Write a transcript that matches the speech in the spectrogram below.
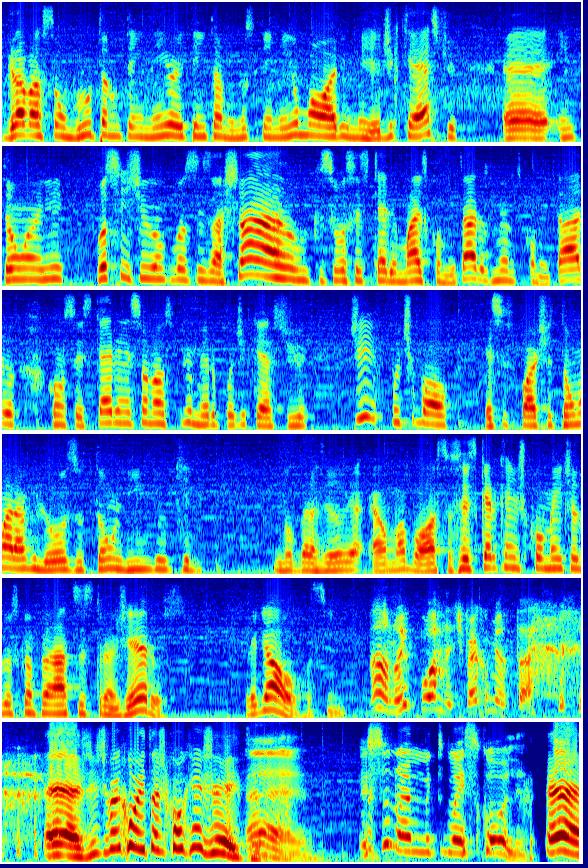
gravação bruta, não tem nem 80 minutos, tem nem uma hora e meia de cast. É, então aí, vocês digam o que vocês acharam, que se vocês querem mais comentários, menos comentário, como vocês querem, esse é o nosso primeiro podcast de, de futebol. Esse esporte tão maravilhoso, tão lindo, que no Brasil é uma bosta. Vocês querem que a gente comente dos campeonatos estrangeiros? Legal, assim. Não, não importa, a gente vai comentar. É, a gente vai comentar de qualquer jeito. É, isso não é muito uma escolha. É,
